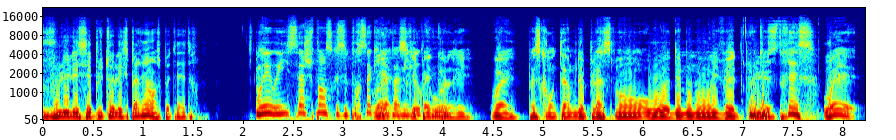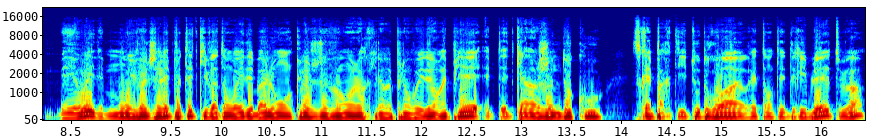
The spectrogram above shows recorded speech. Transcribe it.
voulu laisser plutôt l'expérience, peut-être. Oui, oui, ça, je pense que c'est pour ça qu'il Ouais, a pas mis est pas Doku. une hein. connerie. Ouais, parce qu'en termes de placement ou euh, des moments où il va être Ou de plus. stress. Ouais, mais oui, des moments où il va le gérer, peut-être qu'il va t'envoyer des ballons en cloche devant alors qu'il aurait pu l'envoyer devant les pieds, et peut-être qu'un jeune Doku serait parti tout droit, aurait tenté de dribbler, tu vois.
